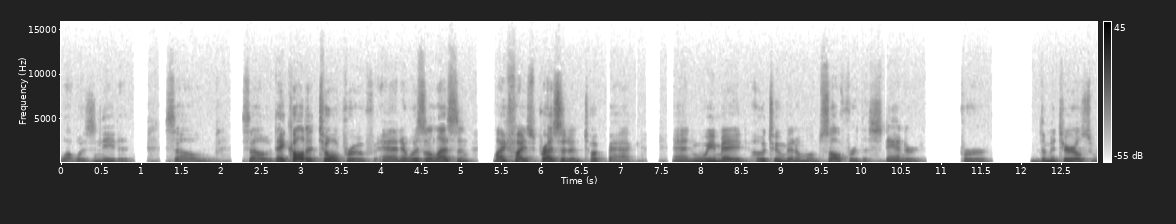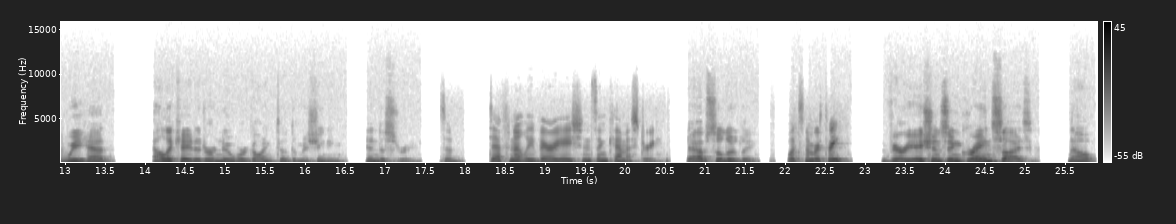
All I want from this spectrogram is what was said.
what was needed. So, so they called it tool proof, and it was a lesson my vice president took back, and we made O2 minimum sulfur the standard for the materials we had allocated or knew were going to the machining industry. So definitely variations in chemistry. Absolutely. What's number three? Variations in grain size. Now,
